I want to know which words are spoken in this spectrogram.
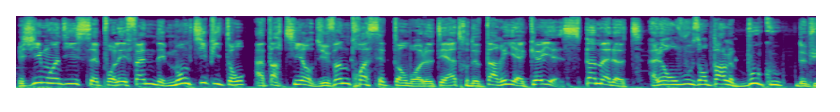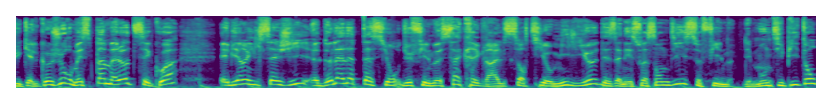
J-10 pour les fans des Monty Python. À partir du 23 septembre, le théâtre de Paris accueille Spamalot. Alors on vous en parle beaucoup depuis quelques jours, mais Spamalot c'est quoi? Eh bien il s'agit de l'adaptation du film Sacré Graal sorti au milieu des années 70, ce film des Monty Python,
